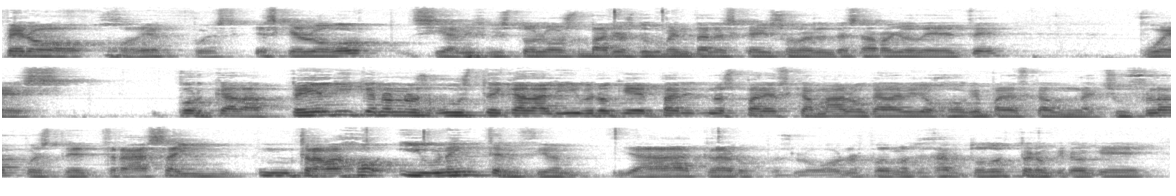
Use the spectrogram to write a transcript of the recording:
pero joder, pues es que luego, si habéis visto los varios documentales que hay sobre el desarrollo de ET, pues por cada peli que no nos guste, cada libro que nos parezca malo, cada videojuego que parezca una chufla, pues detrás hay un trabajo y una intención. Ya, claro, pues luego nos podemos dejar todos, pero creo que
